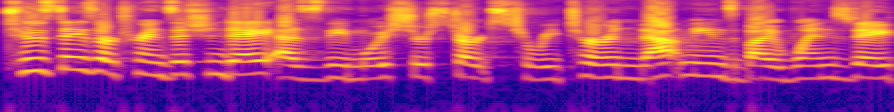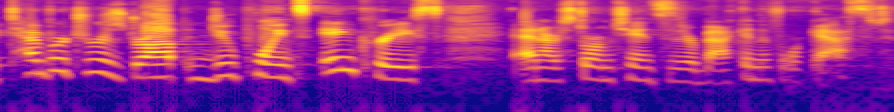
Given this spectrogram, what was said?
Tuesday's our transition day as the moisture starts to return. That means by Wednesday, temperatures drop, dew points increase, and our storm chances are back in the forecast.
